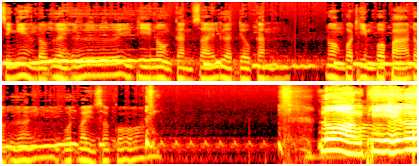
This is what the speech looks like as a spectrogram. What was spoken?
สิเงสิแง่งดอกเอ้ยเอ้ยพี่น้องกันสายเลือดเดียวกันน้องบ่ทิมบ่ป่าดอกเอ้ยอดไว้สะก่อนน้องพี่เอ้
